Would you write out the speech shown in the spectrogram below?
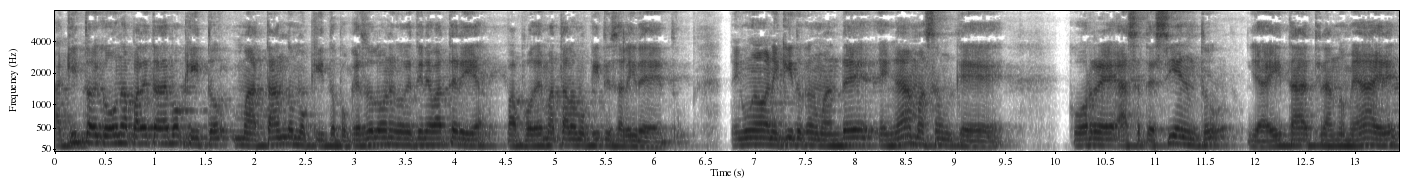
Aquí estoy con una paleta de moquitos matando moquitos, porque eso es lo único que tiene batería para poder matar los moquitos y salir de esto. Tengo un abaniquito que me mandé en Amazon que corre a 700 y ahí está tirándome aire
